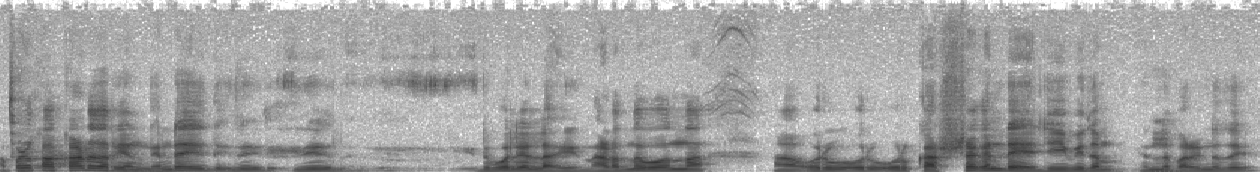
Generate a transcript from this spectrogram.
അപ്പോൾ കക്കാട് അറിയാം എന്റെ ഇത് ഇത് ഇത് ഇതുപോലെയല്ല. ഈ നടന്നു പോകുന്ന ഒരു ഒരു ഒരു കർഷകന്റെ ജീവിതം എന്ന് പറയുന്നത്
